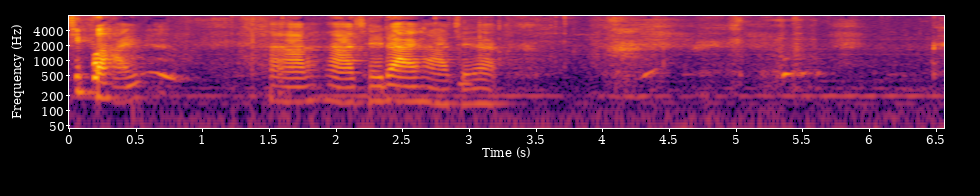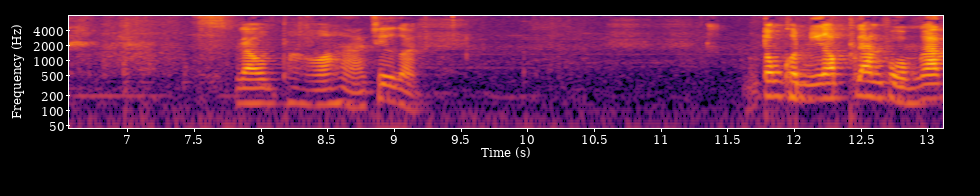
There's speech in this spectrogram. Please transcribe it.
ชิบหายหาหาใช้ได้หาใช้ได้เราขอหาชื่อก่อน ต้องคนนี้ครับเพื่อนผมครับ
